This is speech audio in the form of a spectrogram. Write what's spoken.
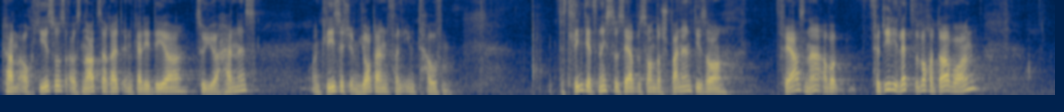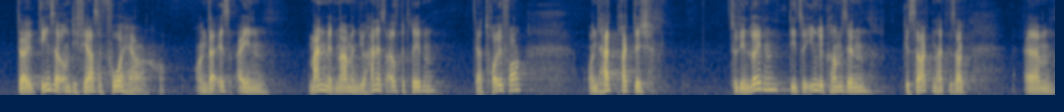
kam auch Jesus aus Nazareth in Galiläa zu Johannes und ließ sich im Jordan von ihm taufen. Das klingt jetzt nicht so sehr besonders spannend, dieser Vers, ne? aber für die, die letzte Woche da waren, da ging es ja um die Verse vorher. Und da ist ein Mann mit Namen Johannes aufgetreten, der Täufer, und hat praktisch zu den Leuten, die zu ihm gekommen sind, gesagt und hat gesagt, ähm,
